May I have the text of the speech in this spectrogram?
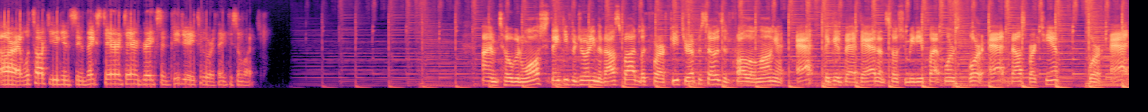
All right, we'll talk to you again soon. Thanks, Taryn, Taryn Gregson, PGA Tour. Thank you so much. I'm Tobin Walsh. Thank you for joining the Valspod. Look for our future episodes and follow along at, at The Good Bad Dad on social media platforms or at Valspar Champ or at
